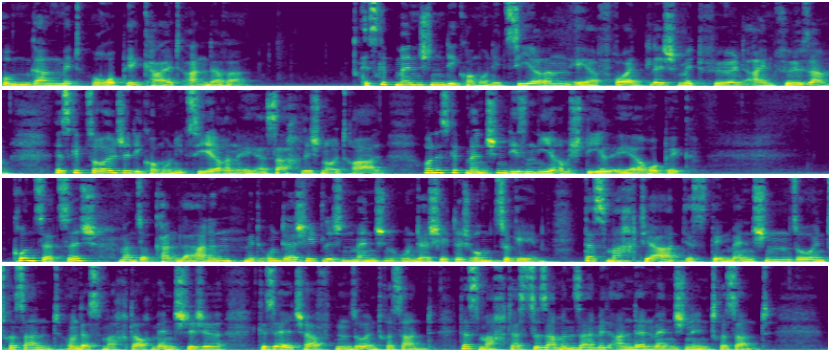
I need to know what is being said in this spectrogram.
Umgang mit Ruppigkeit anderer. Es gibt Menschen, die kommunizieren eher freundlich, mitfühlend, einfühlsam. Es gibt solche, die kommunizieren eher sachlich, neutral. Und es gibt Menschen, die sind in ihrem Stil eher ruppig. Grundsätzlich, man kann lernen, mit unterschiedlichen Menschen unterschiedlich umzugehen. Das macht ja den Menschen so interessant und das macht auch menschliche Gesellschaften so interessant. Das macht das Zusammensein mit anderen Menschen interessant.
